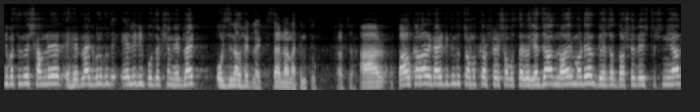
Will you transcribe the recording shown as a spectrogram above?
ফিফটি পার্সেন্টের সামনের হেডলাইটগুলো কিন্তু LED projection headlight original headlight China না কিন্তু। আচ্ছা। আর পাল কালারের গাড়িটি কিন্তু চমৎকার ফ্রেশ অবস্থায় রয়েছে। দুই হাজার নয়ের মডেল দুই হাজার দশের রেজিস্ট্রেশন ইয়ার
